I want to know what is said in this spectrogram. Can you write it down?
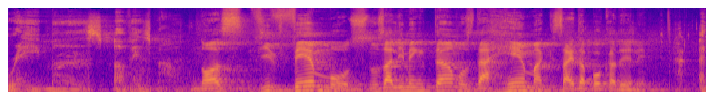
rhemas of his mouth. Nós vivemos, nos alimentamos da rema que sai da boca dele. A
